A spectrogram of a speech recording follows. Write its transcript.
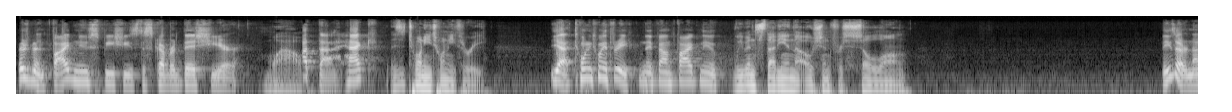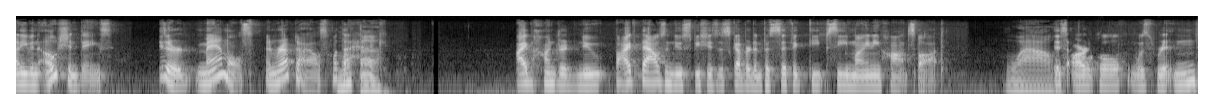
There's been five new species discovered this year. Wow, What the heck? this is 2023. Yeah, 2023, and they found five new. We've been studying the ocean for so long. These are not even ocean things. These are mammals and reptiles. What, What the the- heck? 500 new 5,000 new species discovered in Pacific deep sea mining hotspot. Wow. This article was written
